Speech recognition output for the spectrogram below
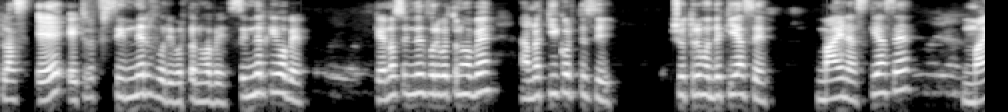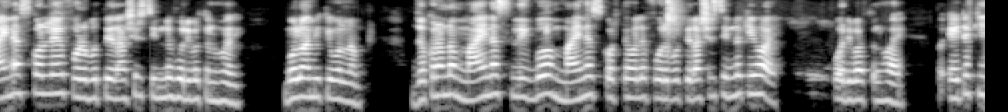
প্লাস এ এটার চিহ্নের পরিবর্তন হবে। চিহ্নের কি হবে? কেন চিহ্নের পরিবর্তন হবে? আমরা কি করতেছি? সূত্রের মধ্যে কি আছে? মাইনাস কি আছে? মাইনাস করলে পরবর্তী রাশির চিহ্ন পরিবর্তন হয়। বলো আমি কি বললাম? যখন আমরা মাইনাস লিখব মাইনাস করতে হলে পরবর্তী রাশির চিহ্ন কি হয়? পরিবর্তন হয়। তো এটা কি?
